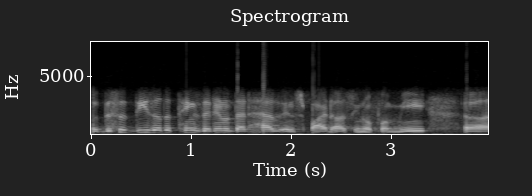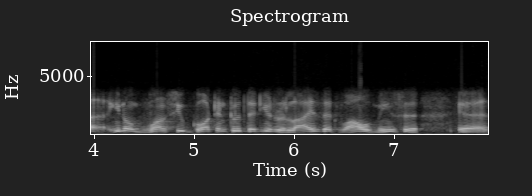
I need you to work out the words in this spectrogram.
So this is these are the things that you know that has inspired us. You know, for me, uh, you know, once you got into it, that you realize that wow means uh, uh,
